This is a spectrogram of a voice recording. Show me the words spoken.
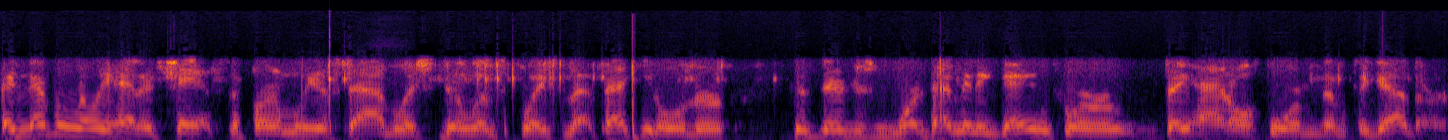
They never really had a chance to firmly establish Dillon's place in that pecking order because there just weren't that many games where they had all four of them together.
